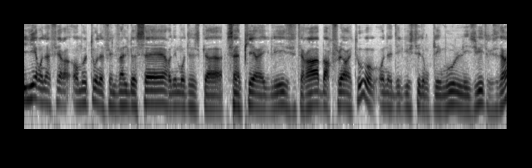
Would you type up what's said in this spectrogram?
Hier, on a fait en moto, on a fait le Val de Serre. On est monté jusqu'à Saint-Pierre-Église, etc. Barfleur et tout. On, a dégusté donc les moules, les huîtres, etc.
